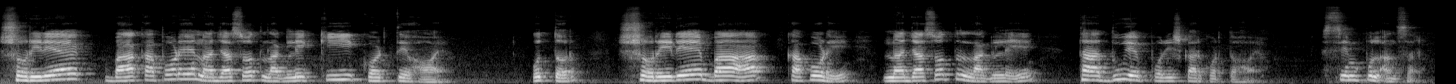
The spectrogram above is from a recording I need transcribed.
শরীরে বা কাপড়ে নাজাসত লাগলে কি করতে হয়? উত্তর, শরীরে বা কাপড়ে নাজাসত লাগলে তা দুয়ে পরিষ্কার করতে হয়। Simple answer.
